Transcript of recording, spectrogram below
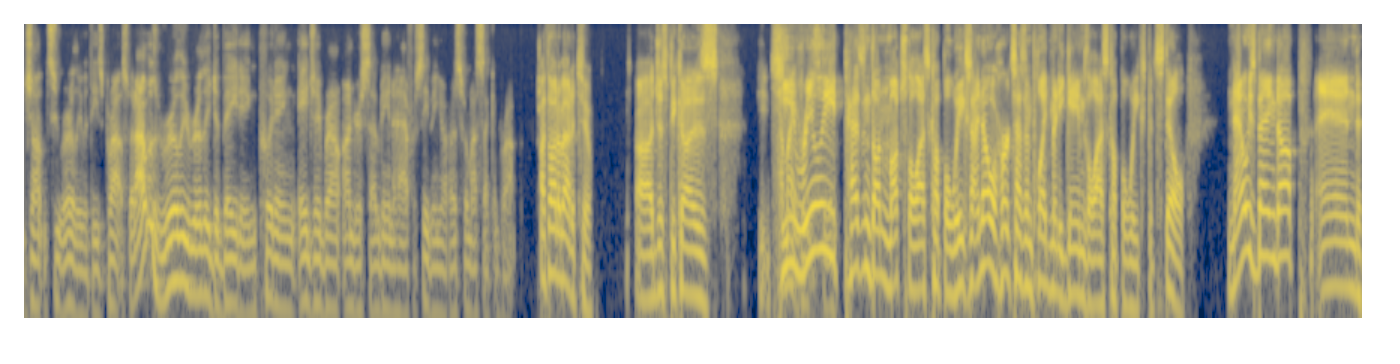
jump too early with these props, but I was really, really debating putting AJ Brown under 70 and a half receiving yards for my second prop. I thought about it too, uh, just because he I might do it really hasn't done much the last couple weeks. I know Hurts hasn't played many games the last couple weeks, but still, now he's banged up and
